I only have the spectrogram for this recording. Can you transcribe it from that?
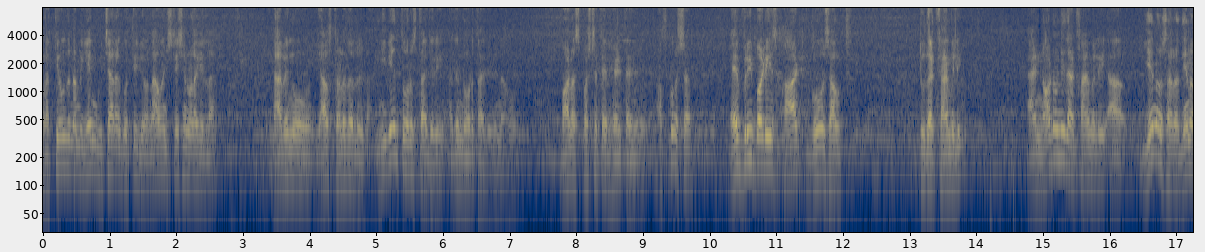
ಪ್ರತಿಯೊಂದು ನಮಗೇನು ವಿಚಾರ ಗೊತ್ತಿದೆಯೋ, ನಾವೇನು ಸ್ಟೇಷನ್ ಒಳಗಿಲ್ಲ ನಾವೇನು ಯಾವ ಸ್ಥಳದಲ್ಲೂ ಇಲ್ಲ. ನೀವೇನು ತೋರಿಸ್ತಾ ಇದ್ದೀರಿ ಅದನ್ನು ನೋಡ್ತಾ ಇದ್ದೀವಿ ನಾವು. ಭಾಳ ಸ್ಪಷ್ಟತೆಯಲ್ಲಿ ಹೇಳ್ತಾ ಇದ್ದೀರಿ. Of course sir everybody's heart goes out to that family and not only that family ಏನೋ ಸರ್, ಅದೇನೋ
